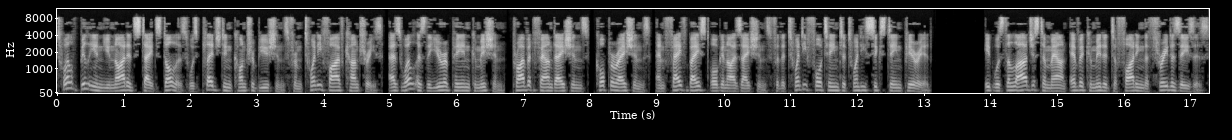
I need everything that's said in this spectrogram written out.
12 billion United States dollars was pledged in contributions from 25 countries, as well as the European Commission, private foundations, corporations, and faith-based organizations for the 2014 to 2016 period. It was the largest amount ever committed to fighting the three diseases.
